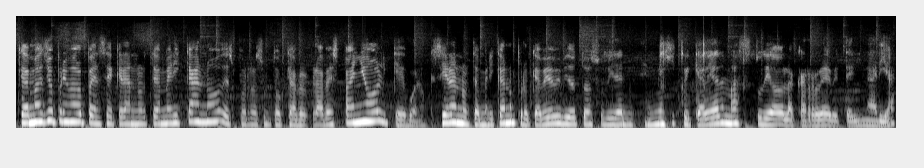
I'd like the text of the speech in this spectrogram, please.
Que además yo primero pensé que era norteamericano, después resultó que hablaba español, que bueno, que sí era norteamericano, pero que había vivido toda su vida en, México y que había además estudiado la carrera de veterinaria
